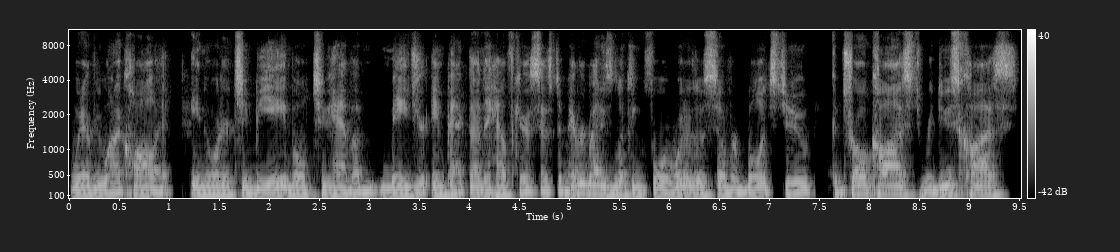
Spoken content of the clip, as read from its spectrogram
whatever you want to call it, in order to be able to have a major impact on the healthcare system. Everybody's looking for what are those silver bullets to control costs, reduce costs,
